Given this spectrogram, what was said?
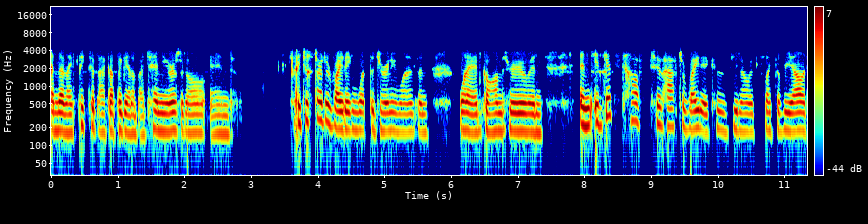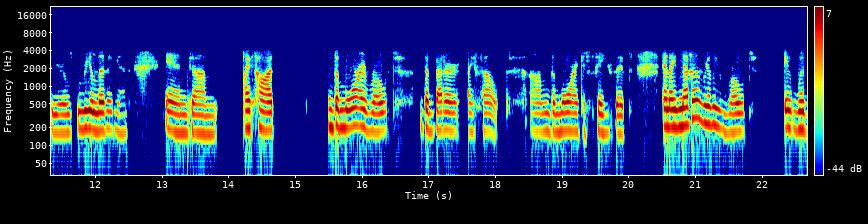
and then I picked it back up again about ten years ago, and I just started writing what the journey was and what I had gone through, and and it gets tough to have to write it because you know it's like the reality you're reliving it, and um, I thought the more I wrote, the better I felt, um, the more I could face it, and I never really wrote it with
